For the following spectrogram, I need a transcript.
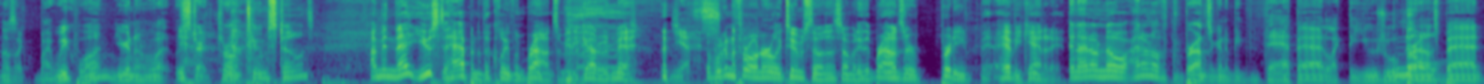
I was like, by week one, you're gonna what? Start throwing tombstones? I mean, that used to happen to the Cleveland Browns. I mean, you got to admit. Yes. If we're going to throw an early tombstone on somebody, the Browns are pretty heavy candidate. And I don't know. I don't know if the Browns are going to be that bad, like the usual No. Browns bad.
